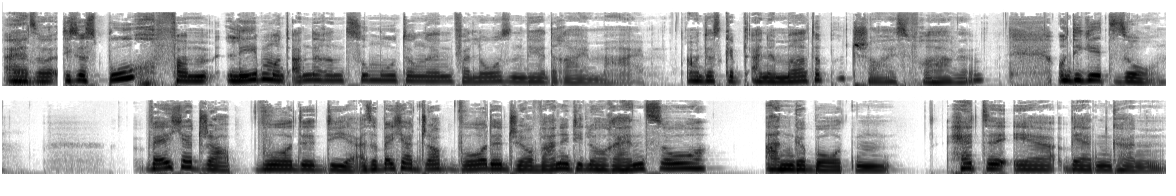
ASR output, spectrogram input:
Also dieses Buch vom Leben und anderen Zumutungen verlosen wir dreimal. Und es gibt eine Multiple-Choice-Frage. Und die geht so. Welcher Job wurde dir, also welcher Job wurde Giovanni Di Lorenzo angeboten, hätte er werden können?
